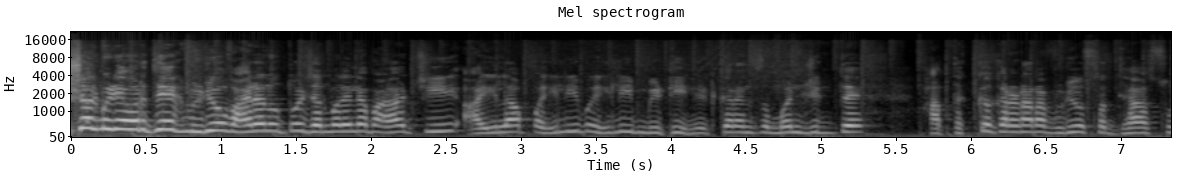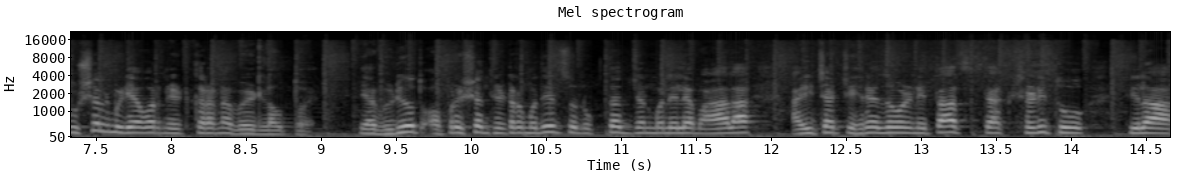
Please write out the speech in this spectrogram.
सोशल मीडियावरती एक व्हिडिओ व्हायरल होतोय. जन्मलेल्या बाळाची आईला पहिली पहिली मिठी नेटकऱ्यांचं मन जिंकते. हा थक्क करणारा व्हिडिओ सध्या सोशल मीडियावर नेटकरांना वेळ लावतोय. या व्हिडिओत ऑपरेशन थिएटरमध्येच नुकताच जन्मलेल्या बाळाला आईच्या चेहऱ्याजवळ नेताच त्या क्षणी तो तिला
